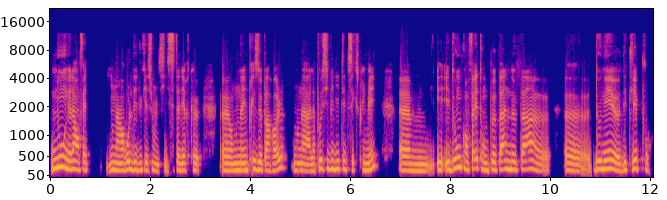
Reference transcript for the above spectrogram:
nous, on est là en fait on a un rôle d'éducation ici, c'est-à-dire que euh, on a une prise de parole, on a la possibilité de s'exprimer, euh, et, donc en fait, on ne peut pas ne pas donner des clés pour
